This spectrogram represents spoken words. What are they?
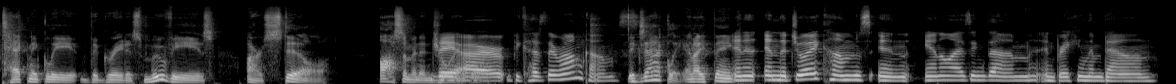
technically the greatest movies are still awesome and enjoyable. They are because they're rom coms. exactly, and I think And and the joy comes in analyzing them and breaking them down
